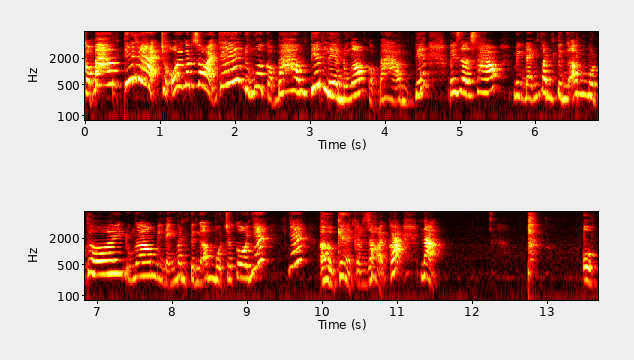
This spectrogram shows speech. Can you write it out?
Có ba âm tiết à? Trời ơi con giỏi thế Đúng rồi có ba âm tiết liền đúng không? Có ba âm tiết Bây giờ sao? Mình đánh vần từng âm một thôi Đúng không? Mình đánh vần từng âm một cho cô nhé Nhé Ok ờ, con giỏi quá Nào P, ô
